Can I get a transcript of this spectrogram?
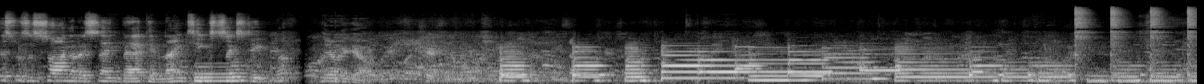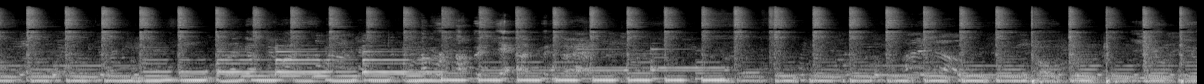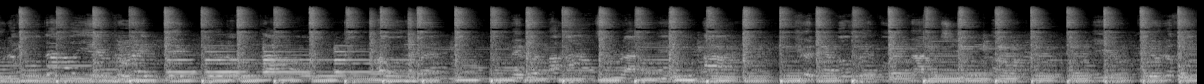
This was a song that I sang back in 1960. There we go.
